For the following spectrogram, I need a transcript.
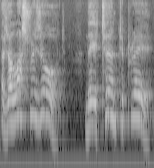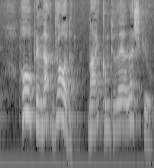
As a last resort, they turn to pray, hoping that God might come to their rescue.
